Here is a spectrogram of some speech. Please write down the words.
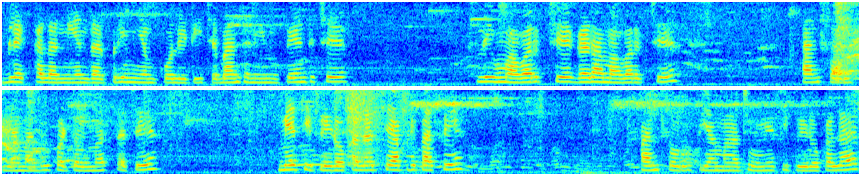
બ્લેક કલરની અંદર પ્રીમિયમ ક્વોલિટી છે, બાંધણીનું પેન્ટ છે. સ્લીવમાં વર્ક છે, ગળામાં વર્ક છે. પાંચસો રૂપિયામાં દુપટ્ટો મસ્ત છે. મેથી પીળો કલર છે આપણી પાસે. પાંચસો રૂપિયામાં જો મેથી પીળો કલર.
